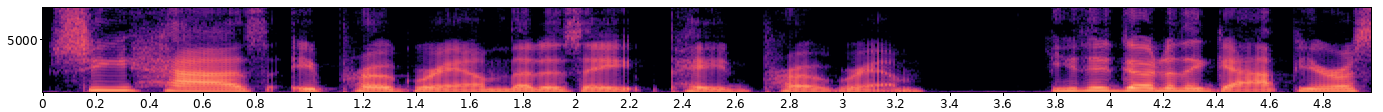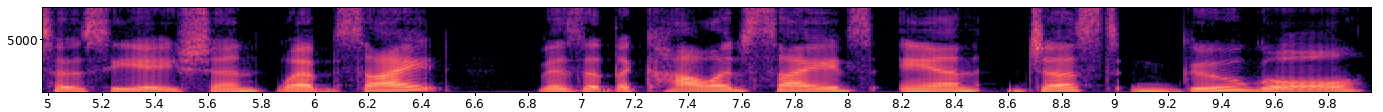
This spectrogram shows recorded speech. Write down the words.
she has a program that is a paid program. You could go to the Gap Year Association website, visit the college sites, and just Google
